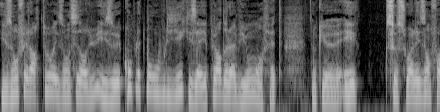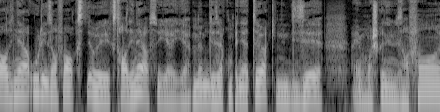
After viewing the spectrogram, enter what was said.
ils ont fait leur tour, ils ont descendu, ils ont complètement oublié qu'ils avaient peur de l'avion en fait. Donc euh, et que ce soit les enfants ordinaires ou les enfants extraordinaires. Il y, a, il y a même des accompagnateurs qui nous disaient Moi, je connais mes enfants,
